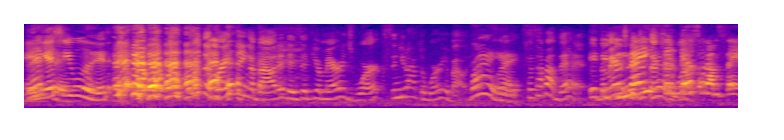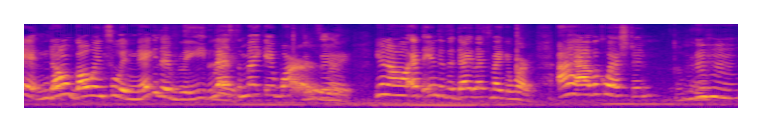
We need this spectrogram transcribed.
And yes, Listen. she would. But the great thing about it is if your marriage works, then you don't have to worry about it. Right. Right. Because how about that? If the marriage Make can the, that's what I'm saying. Don't go into it negatively. Let's make it work. That's it. Right. You know, at the end of the day, let's make it work. I have a question. Hmm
